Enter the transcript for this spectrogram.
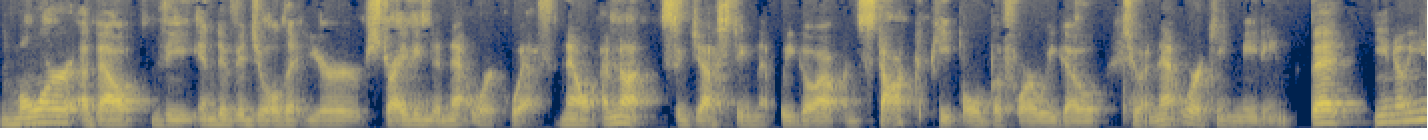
more about the individual that you're striving to network with. Now, I'm not suggesting that we go out and stalk people before we go to a networking meeting, but you know, you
